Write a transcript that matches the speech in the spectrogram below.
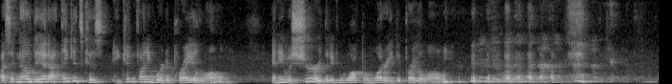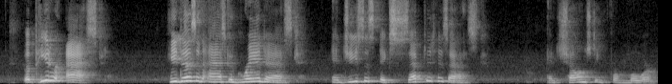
I said, No, Dad, I think it's because he couldn't find anywhere to pray alone. And he was sure that if he walked on water, he could pray alone. but Peter asked. He doesn't ask a grand ask. And Jesus accepted his ask and challenged him for more.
